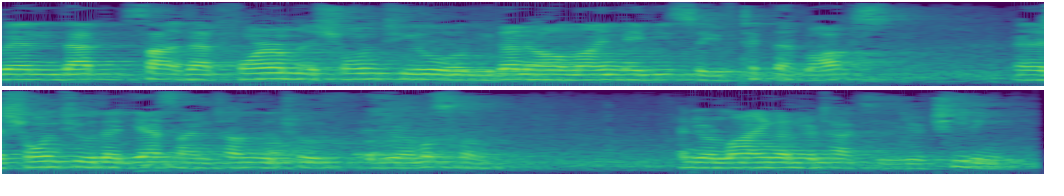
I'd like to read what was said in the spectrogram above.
when that, that form is shown to you, or you've done it online maybe, so you've ticked that box, and it's shown to you that yes, I'm telling the truth, and you're a Muslim, and you're lying on your taxes, you're cheating,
